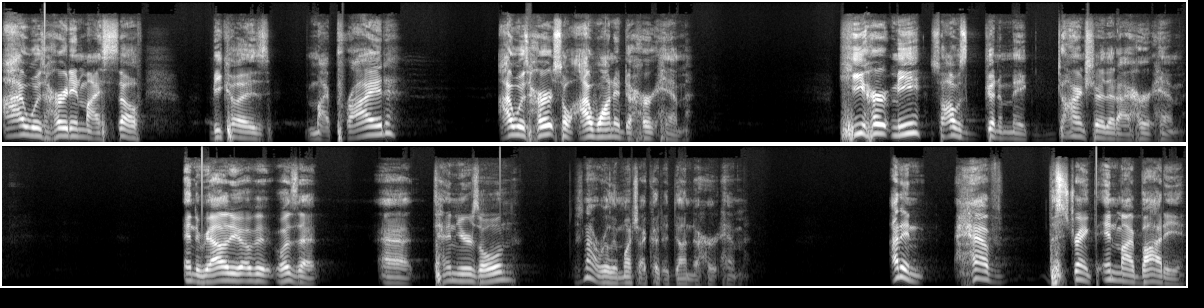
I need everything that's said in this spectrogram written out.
I was hurting myself because my pride, I was hurt, so I wanted to hurt him. He hurt me, so I was gonna make darn sure that I hurt him. And the reality of it was that at 10 years old, there's not really much I could have done to hurt him. I didn't have the strength in my body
